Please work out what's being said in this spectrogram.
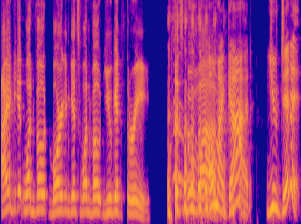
I get one vote, Morgan gets one vote, you get three. Let's move on. Oh my god. You did it.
